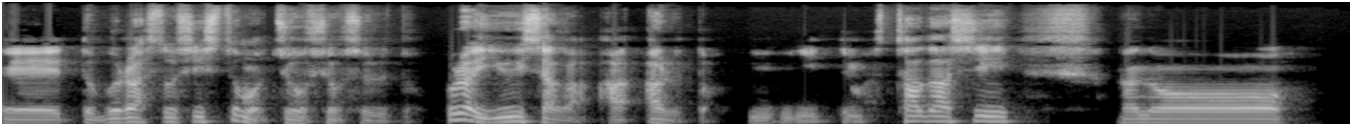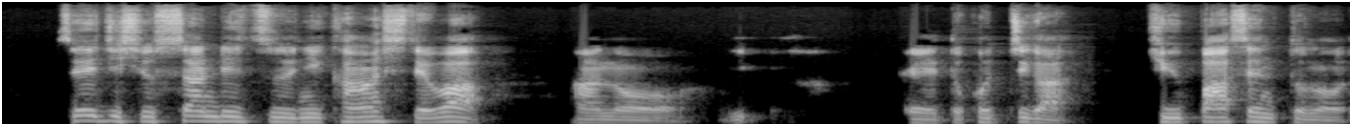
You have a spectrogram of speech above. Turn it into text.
えっ、と、ブラストシストも上昇すると。これは有意差があるというふうに言ってます。ただし、あの政治出産率に関しては、あのえっ、ー、と、こっちが9%の、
